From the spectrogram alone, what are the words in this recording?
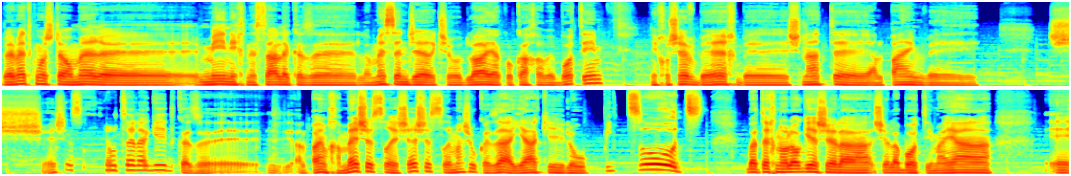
באמת כמו שאתה אומר, אה, מי נכנסה לכזה ל Messenger כשעוד לא היה כל כך הרבה בוטים, אני חושב בערך בשנת 2000 אה, ו... 16 אני רוצה להגיד כזה 2015 16 משהו כזה היה כאילו פיצוץ בטכנולוגיה של, ה, של הבוטים היה אה,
